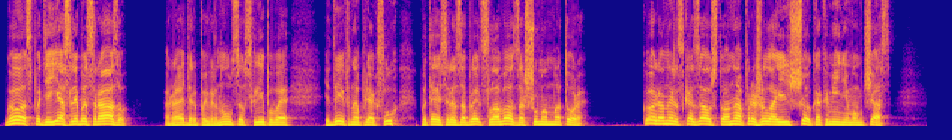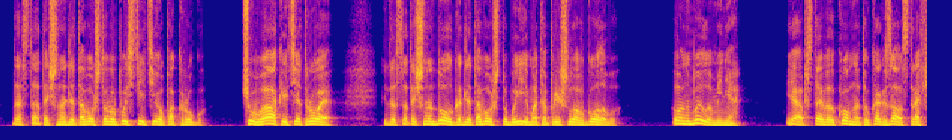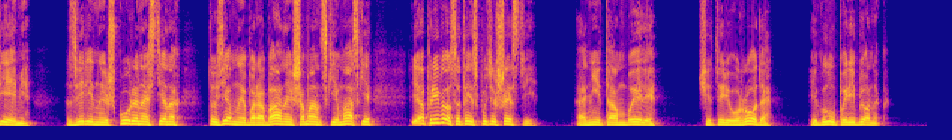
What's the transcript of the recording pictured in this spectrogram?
Господи, если бы сразу! Райдер повернулся, всхлипывая, и Дэйв напряг слух, пытаясь разобрать слова за шумом мотора. Коронер сказал, что она прожила еще как минимум час. Достаточно для того, чтобы пустить ее по кругу. Чувак и те трое. И достаточно долго для того, чтобы им это пришло в голову. Он был у меня. Я обставил комнату как зал с трофеями. Звериные шкуры на стенах, туземные барабаны, шаманские маски. Я привез это из путешествий. Они там были. Четыре урода и глупый ребенок.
